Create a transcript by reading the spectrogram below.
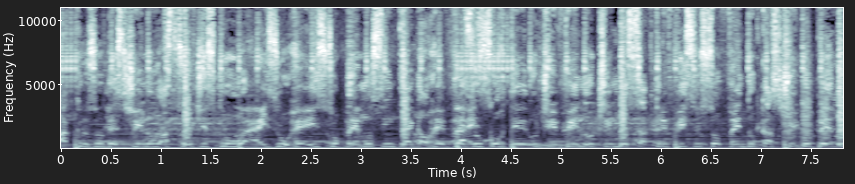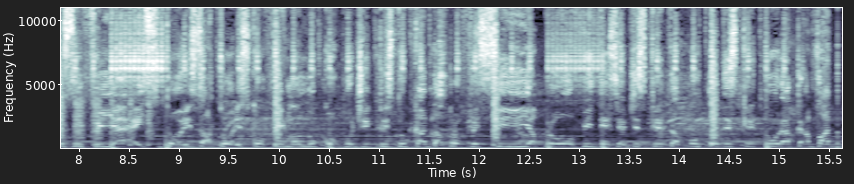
A cruz, o destino, açoites cruéis. O rei supremo se entrega ao revés. O cordeiro divino, último sacrifício, sofrendo castigo pelos infiéis. Dois atores confirmam no corpo de Cristo cada profecia. Providência descrita por toda escritura, cravada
